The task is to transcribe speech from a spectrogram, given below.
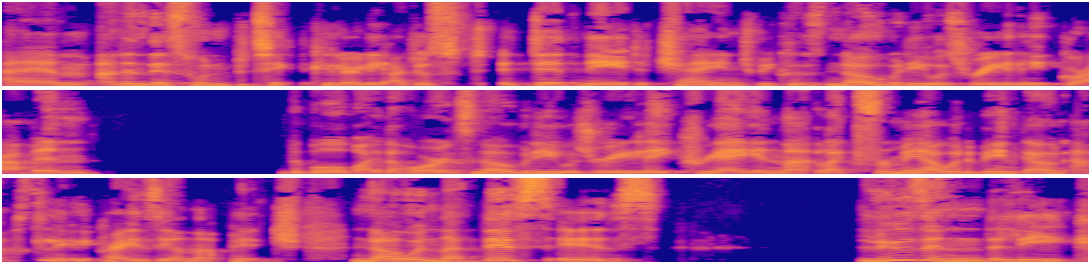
Um, and in this one particularly, I just, it did need a change because nobody was really grabbing the bull by the horns. Nobody was really creating that. Like for me, I would have been going absolutely crazy on that pitch, knowing that this is losing the league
